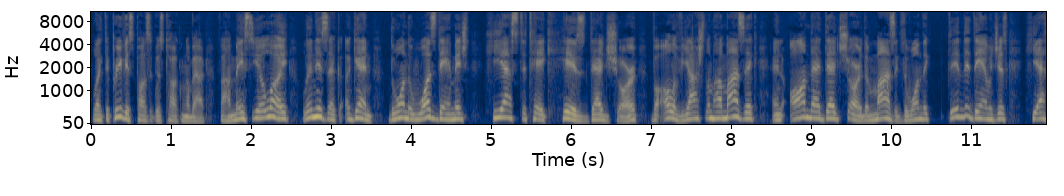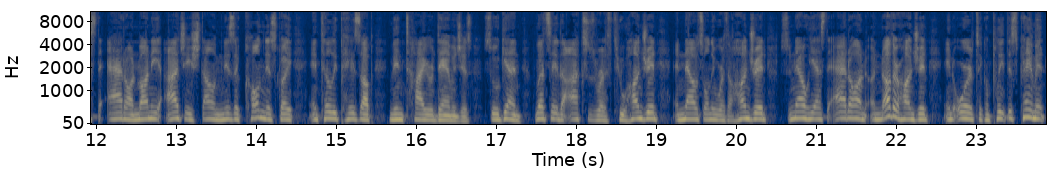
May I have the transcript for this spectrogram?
like the previous pasuk was talking about. V'hamesi yoloi linizek. Again, the one that was damaged, he has to take his dead shar, of yashlam hamazik, and on that dead shar, the mazik, the one that did the damages, he has to add on money until he pays up the entire damages. So again, let's say the ox was worth 200 and now it's only worth 100. So now he has to add on another 100 in order to complete this payment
